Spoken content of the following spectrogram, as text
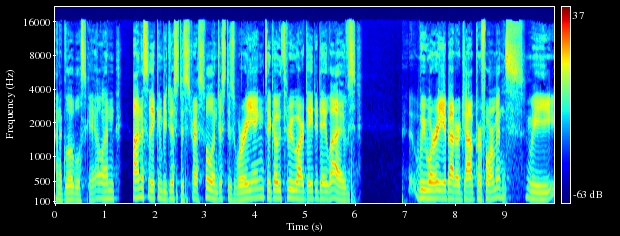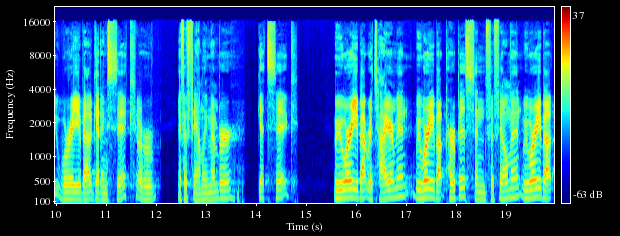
on a global scale. And honestly, it can be just as stressful and just as worrying to go through our day to day lives. We worry about our job performance. We worry about getting sick or if a family member gets sick. We worry about retirement. We worry about purpose and fulfillment. We worry about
